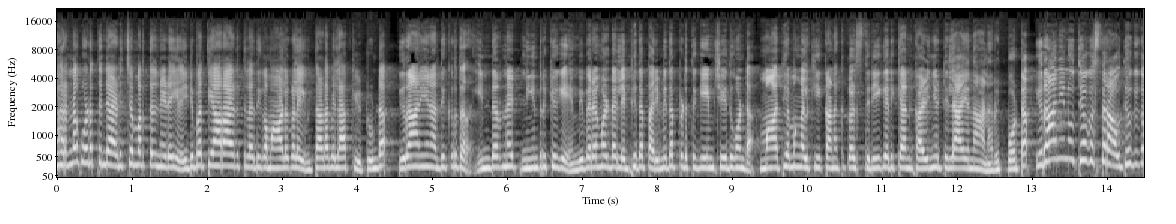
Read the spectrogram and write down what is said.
ഭരണകൂടത്തിന്റെ അടിച്ചമർത്തലിനിടയിൽ ഇരുപത്തിയാറായിരത്തിലധികം ആളുകളെയും തടവിലാക്കിയിട്ടുണ്ട്. ഇറാനിയൻ അധികൃതർ ഇന്റർനെറ്റ് നിയന്ത്രിക്കുകയും വിവരങ്ങളുടെ ലഭ്യത പരിമിതപ്പെടുത്തുകയും ചെയ്തുകൊണ്ട് മാധ്യമങ്ങൾക്ക് ഈ കണക്കുകൾ സ്ഥിരീകരിക്കാൻ കഴിഞ്ഞിട്ടില്ല എന്നാണ് റിപ്പോർട്ട്. ഇറാനിയൻ ഉദ്യോഗസ്ഥർ ഔദ്യോഗിക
